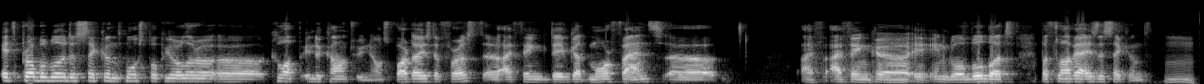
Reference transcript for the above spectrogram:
it's probably the second most popular uh, club in the country. You know, Sparta is the first. Uh, I think they've got more fans. Uh, I, I think uh, in global, but but Slavia is the second. Mm.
